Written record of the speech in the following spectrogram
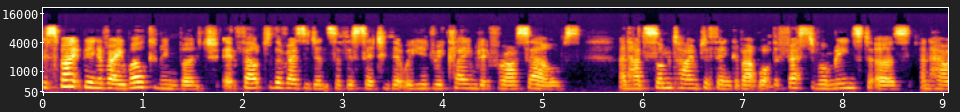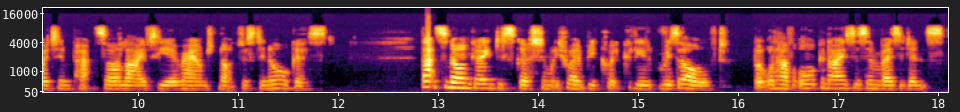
Despite being a very welcoming bunch, it felt to the residents of the city that we had reclaimed it for ourselves and had some time to think about what the festival means to us and how it impacts our lives year round, not just in August. That's an ongoing discussion which won't be quickly resolved, but will have organisers and residents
